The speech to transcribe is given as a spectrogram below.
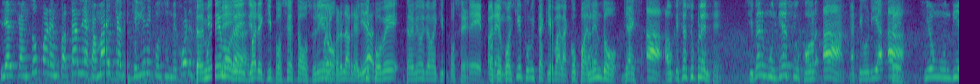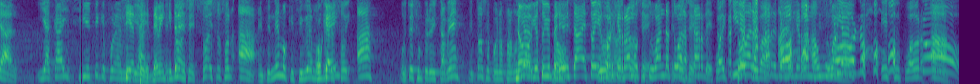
le alcanzó para empatarle a Jamaica, que viene con sus mejores. Terminemos de llamar equipo C a Estados Unidos. Bueno, pero la realidad. Equipo B, terminemos de llamar equipo C. porque cualquier futbolista que va a la Copa del Mundo ya es A, aunque sea suplente. Si ve al Mundial, es un jugador A, categoría A. Fue un Mundial y acá hay siete que fueron al siete, Mundial. de 23. Entonces, esos son A. Entendemos que si ve al Mundial soy A, ¿Usted es un periodista B? Entonces, pues no fue No, yo soy un periodista A, estoy en Jorge Ramos y su banda todas las tardes. Todas las tardes en Jorge Ramos y su banda. No, es un jugador A.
